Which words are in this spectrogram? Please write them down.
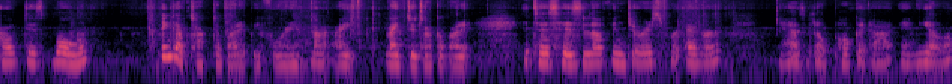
out this bowl. I think I've talked about it before. If not, I like to talk about it. It says His Love Endures Forever. It has a little polka dot and yellow.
